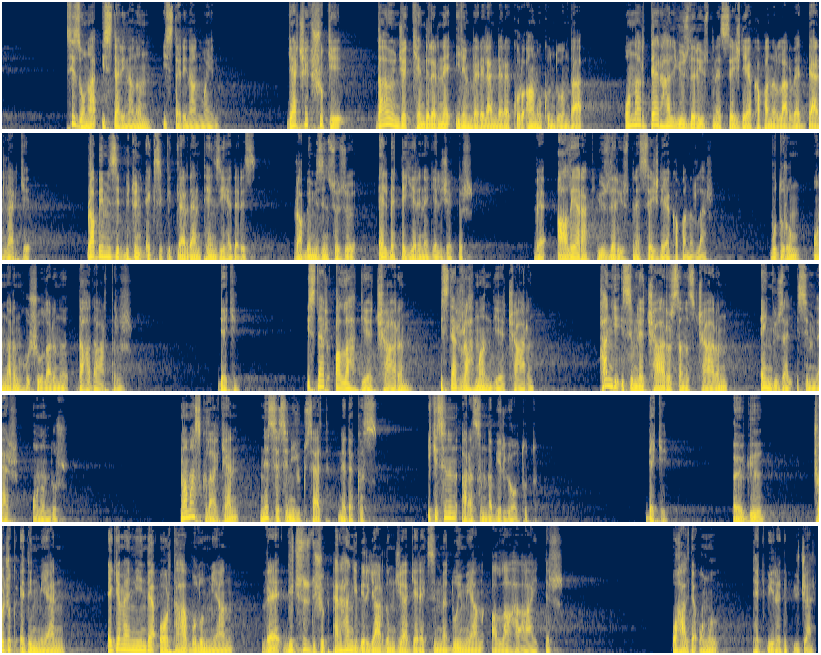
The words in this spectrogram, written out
siz ona ister inanın, ister inanmayın. Gerçek şu ki, daha önce kendilerine ilim verilenlere Kur'an okunduğunda, onlar derhal yüzleri üstüne secdeye kapanırlar ve derler ki, Rabbimizi bütün eksikliklerden tenzih ederiz. Rabbimizin sözü elbette yerine gelecektir. Ve ağlayarak yüzleri üstüne secdeye kapanırlar. Bu durum onların huşularını daha da arttırır. De ki, ister Allah diye çağırın, ister Rahman diye çağırın. Hangi isimle çağırırsanız çağırın, en güzel isimler O'nundur. Namaz kılarken ne sesini yükselt ne de kıs. İkisinin arasında bir yol tut. De ki, övgü, çocuk edinmeyen, egemenliğinde ortağı bulunmayan ve güçsüz düşüp herhangi bir yardımcıya gereksinme duymayan Allah'a aittir. O halde onu tekbir edip yücelt.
